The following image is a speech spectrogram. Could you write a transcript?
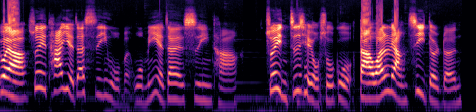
对啊，所以它也在适应我们，我们也在适应它。所以你之前有说过，打完两剂的人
